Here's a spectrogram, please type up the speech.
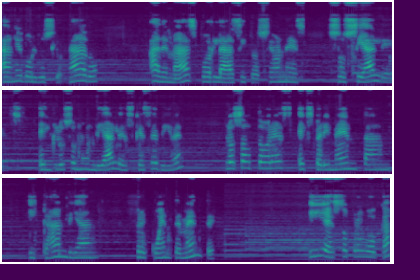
han evolucionado, además por las situaciones sociales e incluso mundiales que se viven, los autores experimentan y cambian frecuentemente. Y esto provoca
